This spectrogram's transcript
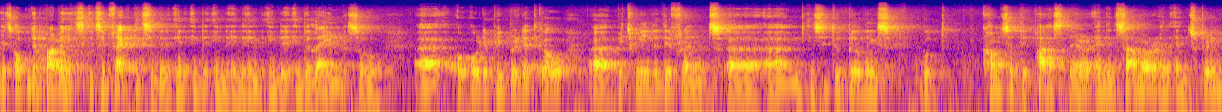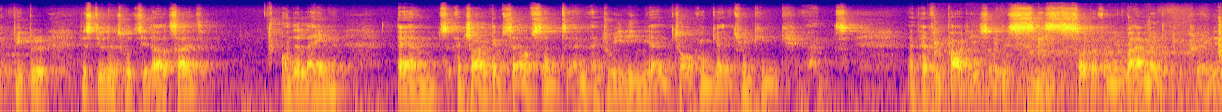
It's open to the public. It's, it's in fact it's in the in, in the in the in the in the, in the lane. So uh, all, all the people that go uh, between the different uh, um, institute buildings would constantly pass there. And in summer and, and spring, people, the students would sit outside on the lane and enjoying themselves and, and, and reading and talking and drinking and and having party. So this Mhm. is sort of an environment that we created.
